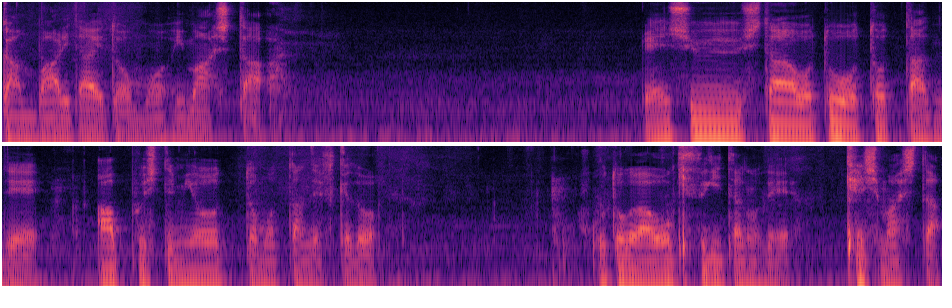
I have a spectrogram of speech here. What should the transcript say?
頑張りたいと思いました。練習した音を取ったんでアップしてみようと思ったんですけど音が大きすぎたので消しました。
